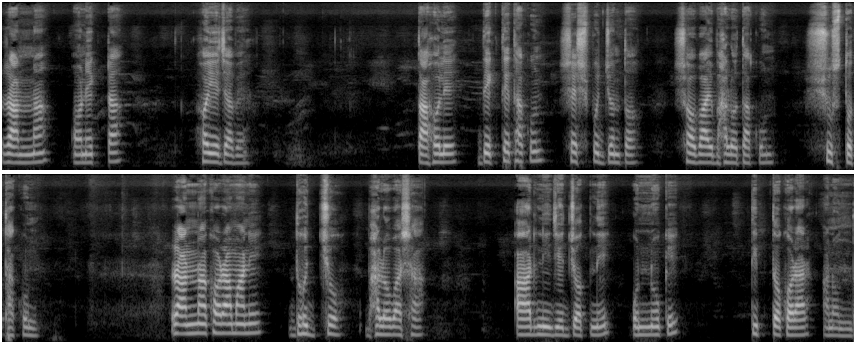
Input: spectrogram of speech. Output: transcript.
রান্না অনেকটা হয়ে যাবে। তাহলে দেখতে থাকুন। শেষ পর্যন্ত সবাই ভালো থাকুন, সুস্থ থাকুন। রান্না করা মানে ধৈর্য, ভালোবাসা আর নিজের যত্নে অন্যকে তৃপ্ত করার আনন্দ।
